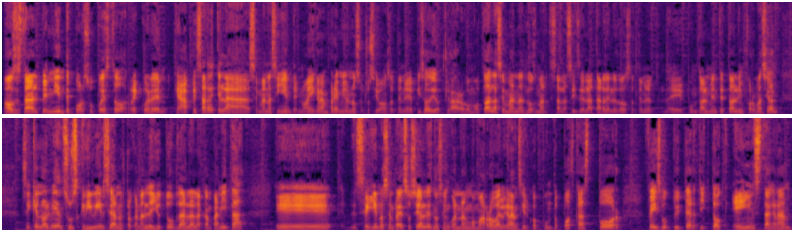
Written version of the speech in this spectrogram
vamos a estar al pendiente, por supuesto. Recuerden que a pesar de que la semana siguiente no hay gran premio, nosotros sí vamos a tener episodio. Claro. Como todas las semanas, los martes a las 6 de la tarde les vamos a tener eh, puntualmente toda la información. Así que no olviden suscribirse a nuestro canal de YouTube, darle a la campanita. eh, seguirnos en redes sociales, nos encuentran como arroba el gran circo punto podcast por Facebook, Twitter, TikTok e Instagram.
